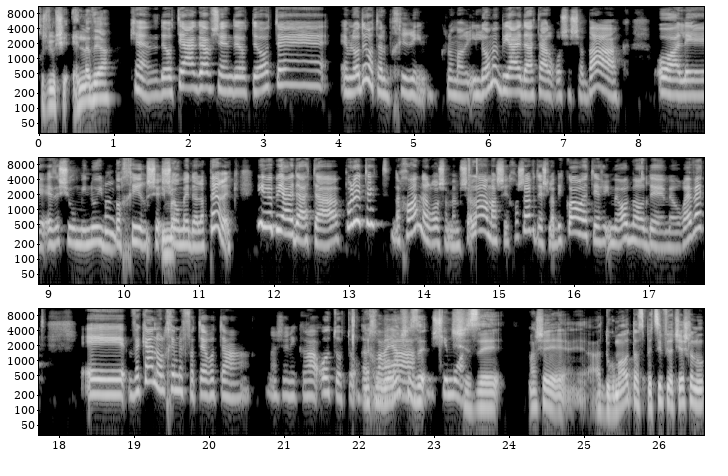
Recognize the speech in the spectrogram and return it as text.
חושבים שאין לה דעה? כן, זה דעותיה אגב שהן דעות, דעות, אה, הן לא דעות על בכירים, כלומר היא לא מביעה את דעתה על ראש השב"כ או על אה, איזשהו מינוי בכיר ש, אם- שעומד על הפרק, היא מביעה את דעתה פוליטית, נכון? על ראש הממשלה, מה שהיא חושבת, יש לה ביקורת, היא מאוד מאוד אה, מעורבת, אה, וכאן הולכים לפטר אותה, מה שנקרא אוטוטו, אנחנו רואים שזה, שימוע. שזה מה שהדוגמאות הספציפיות שיש לנו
